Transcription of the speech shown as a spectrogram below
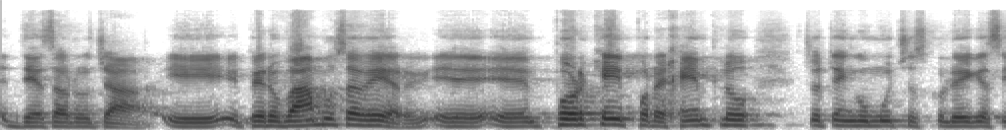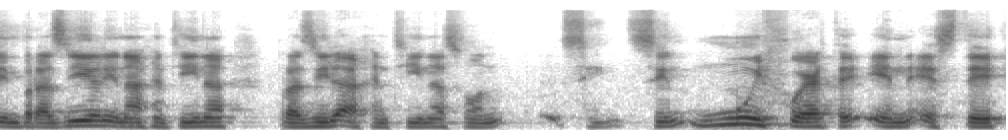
desarrollar. pero vamos a ver, eh, eh, porque, por ejemplo, yo tengo muchos colegas en Brasil, en Argentina. Brasil Argentina son, muy fuertes en este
